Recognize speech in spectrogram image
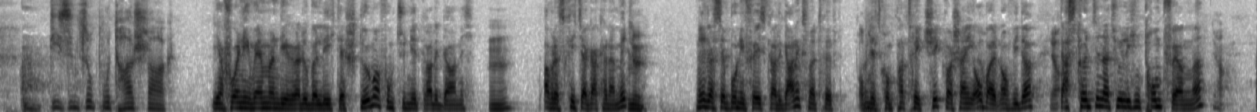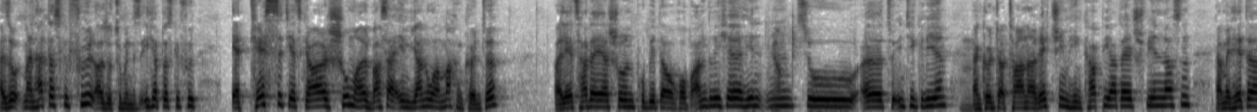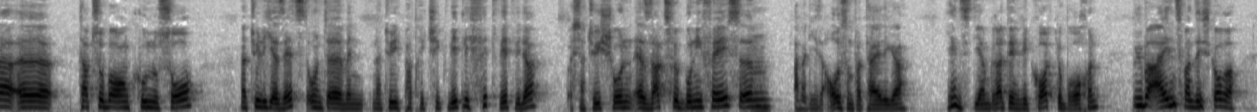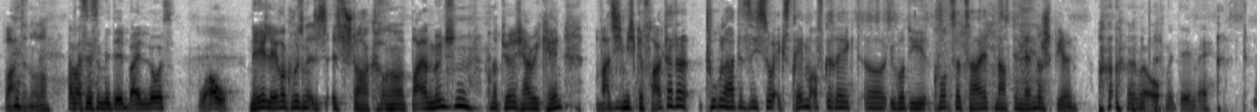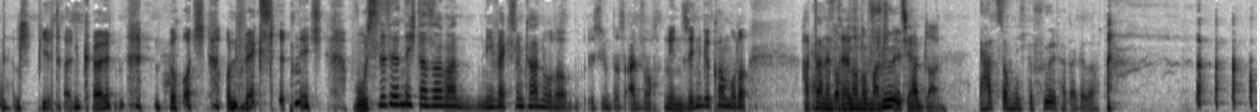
Die sind so brutal stark. Ja, vor allen Dingen, wenn man dir gerade überlegt, der Stürmer funktioniert gerade gar nicht. Aber das kriegt ja gar keiner mit. Mhm. Nö. Ne, dass der Boniface gerade gar nichts mehr trifft. Ob- Und jetzt kommt Patrick Schick wahrscheinlich auch bald noch wieder. Das könnte natürlich ein Trumpf werden, ne? Ja. Also man hat das Gefühl, also zumindest ich habe das Gefühl, er testet jetzt gerade schon mal, was er im Januar machen könnte. Weil jetzt hat er ja schon probiert, da auch Rob Andriche hinten Ja. Mhm. zu, äh, zu integrieren. Dann könnte er Tana rechts schieben, Hinkapi hat er jetzt spielen lassen. Damit hätte er äh, Tabsoba und Kunuso natürlich ersetzt. Und äh, wenn natürlich Patrick Schick wirklich fit wird wieder, ist natürlich schon ein Ersatz für Boniface. Ähm, Mhm. Aber diese Außenverteidiger, Jens, die haben gerade den Rekord gebrochen. Über 21 Scorer. Wahnsinn, oder? Aber was ist denn mit den beiden los? Wow. Nee, Leverkusen ist, ist stark. Äh, Bayern München, natürlich Harry Kane. Was ich mich gefragt hatte, Tuchel hatte sich so extrem aufgeregt äh, über die kurze Zeit nach den Länderspielen. Hör mir auf mit dem, ey. Dann spielt er in Köln durch und wechselt nicht. Wusste der nicht, dass er mal nie wechseln kann? Oder ist ihm das einfach nie in den Sinn gekommen? Oder hat Er dann ein Trainer nochmal einen speziellen hat- Plan? Er hat es doch nicht gefühlt, hat er gesagt.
